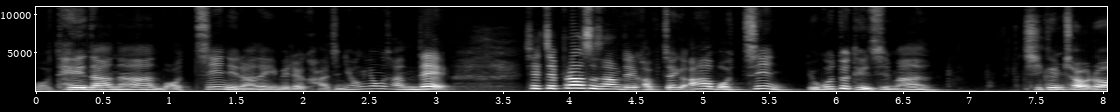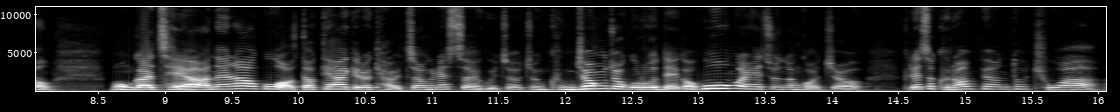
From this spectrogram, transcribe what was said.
뭐 대단한, 멋진이라는 의미를 가진 형용사인데 실제 프랑스 사람들이 갑자기 아 멋진 요것도 되지만 지금처럼 뭔가 제안을 하고 어떻게 하기로 결정을 했어요. 그죠? 좀 긍정적으로 내가 호응을 해주는 거죠. 그래서 그런 표현도 좋아.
